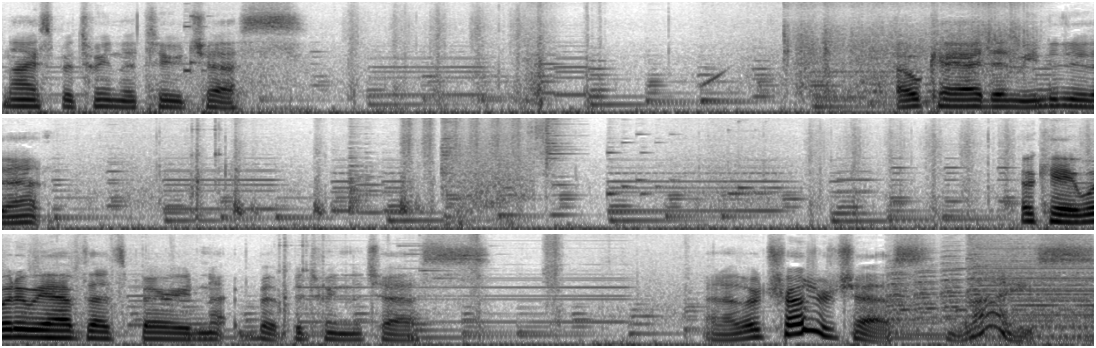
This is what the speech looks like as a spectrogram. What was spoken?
nice between the two chests. Okay, I didn't mean to do that. Okay, what do we have that's buried between the chests? Another treasure chest. Nice.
